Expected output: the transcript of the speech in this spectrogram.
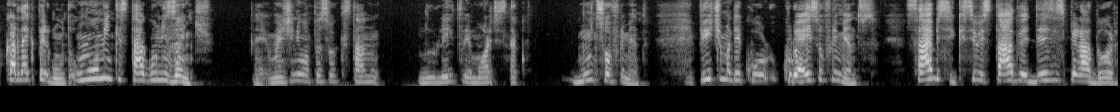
O Kardec pergunta: um homem que está agonizante. Né? Imagine uma pessoa que está no, no leito de morte, está com muito sofrimento. Vítima de cruéis sofrimentos. Sabe-se que seu estado é desesperador.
